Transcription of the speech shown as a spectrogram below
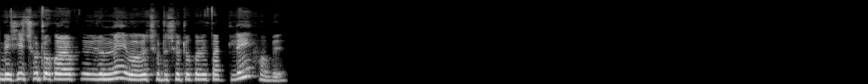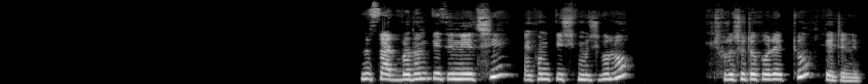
বেশি ছোট করার প্রয়োজন নেই, এভাবে ছোট ছোট করে কাটলেই হবে। কাঠ বাদাম কেটে নিয়েছি, এখন কিশমিশগুলো ছোট ছোট করে একটু কেটে নেব।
